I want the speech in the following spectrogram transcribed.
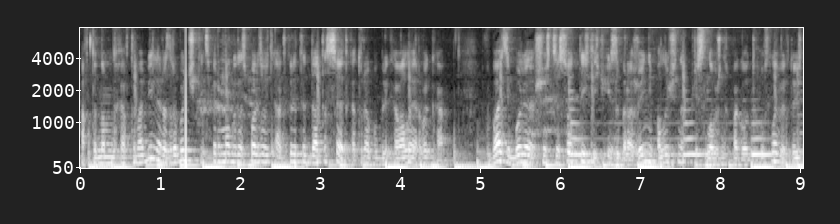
автономных автомобилей разработчики теперь могут использовать открытый датасет, который опубликовала РВК. Базе более 600 тысяч изображений, полученных при сложных погодных условиях, то есть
